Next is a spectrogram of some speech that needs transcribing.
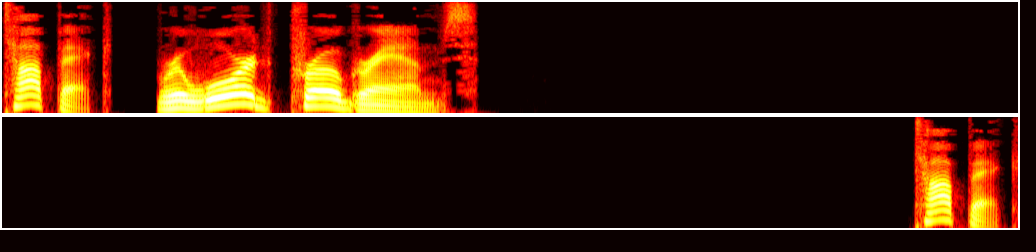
Topic: Reward programs. Topic:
